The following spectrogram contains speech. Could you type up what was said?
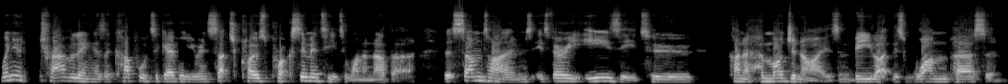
when you're traveling as a couple together, you're in such close proximity to one another that sometimes it's very easy to kind of homogenize and be like this one person.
